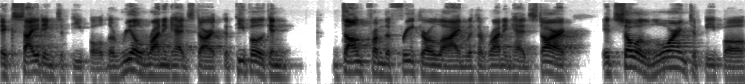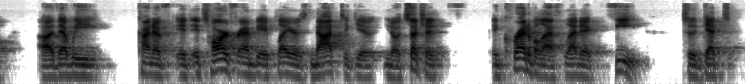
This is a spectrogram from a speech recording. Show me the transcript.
exciting to people the real running head start the people who can dunk from the free throw line with a running head start it's so alluring to people uh, that we kind of it, it's hard for nba players not to give you know it's such an incredible athletic feat to get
